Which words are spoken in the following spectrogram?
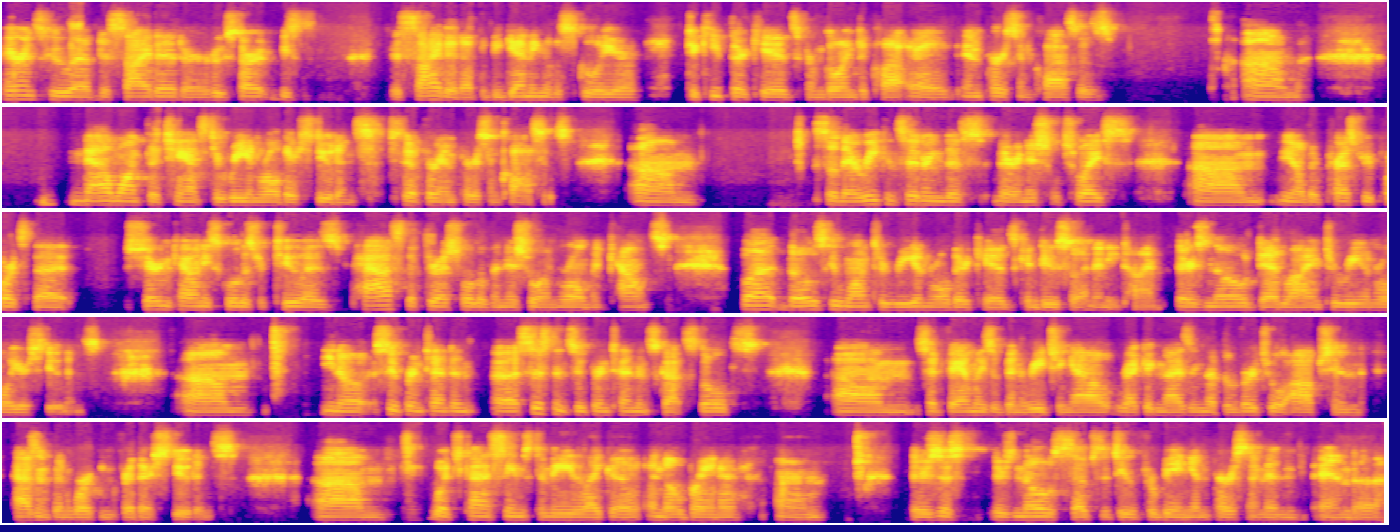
parents who have decided or who start be, decided at the beginning of the school year to keep their kids from going to class, uh, in-person classes um, now want the chance to re-enroll their students to, for in-person classes. Um, so they're reconsidering this their initial choice. Um, you know the press reports that Sheridan County School District 2 has passed the threshold of initial enrollment counts, but those who want to re-enroll their kids can do so at any time. There's no deadline to re-enroll your students. Um, you know, Superintendent, uh, Assistant Superintendent Scott Stoltz um, said families have been reaching out, recognizing that the virtual option hasn't been working for their students, um, which kind of seems to me like a, a no-brainer. Um, there's just there's no substitute for being in person and and uh,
